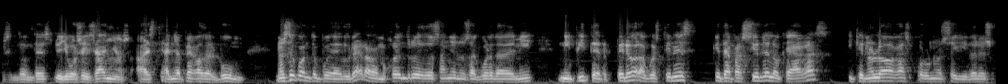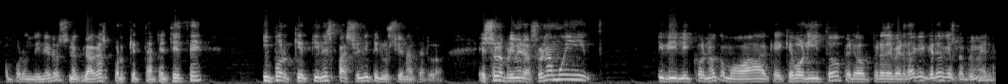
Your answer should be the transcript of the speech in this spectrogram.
pues entonces yo llevo seis años, a este año ha pegado el boom. No sé cuánto puede durar, a lo mejor dentro de dos años no se acuerda de mí ni Peter, pero la cuestión es que te apasione lo que hagas y que no lo hagas por unos seguidores o por un dinero, sino que lo hagas porque te apetece y porque tienes pasión y te ilusiona hacerlo. Eso es lo primero. Suena muy idílico, ¿no? Como, ah, qué, qué bonito, pero, pero de verdad que creo que es lo primero.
